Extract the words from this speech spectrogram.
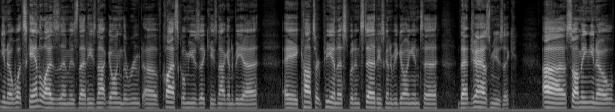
you know what scandalizes him is that he's not going the route of classical music. He's not going to be a a concert pianist, but instead he's going to be going into that jazz music. Uh, so I mean, you know,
